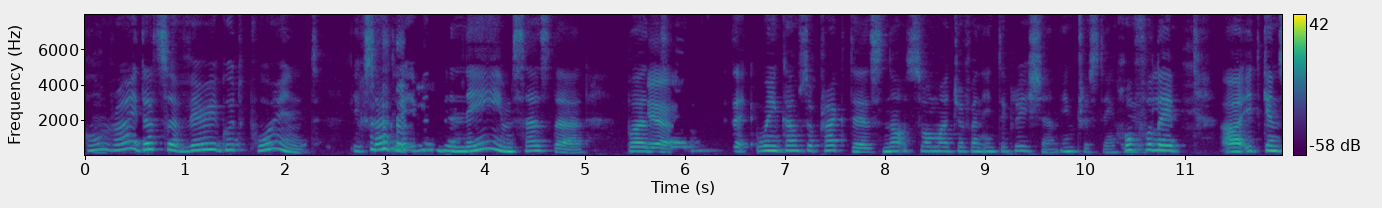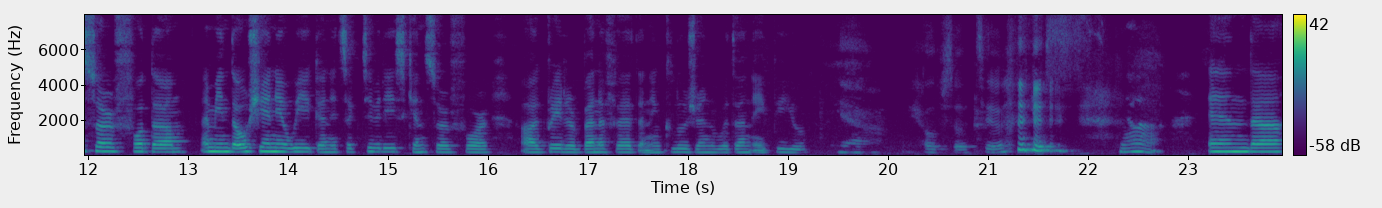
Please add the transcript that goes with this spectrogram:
All right, that's a very good point. Exactly, even the name says that. But yeah the, when it comes to practice, not so much of an integration. Interesting. Hopefully, uh, it can serve for the, I mean, the Oceania Week and its activities can serve for uh, greater benefit and inclusion within APU. yeah we hope so too Yes. Yeah. And uh,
